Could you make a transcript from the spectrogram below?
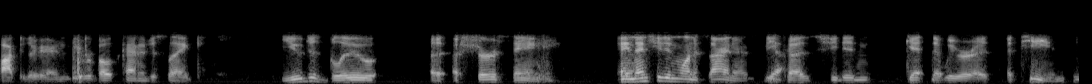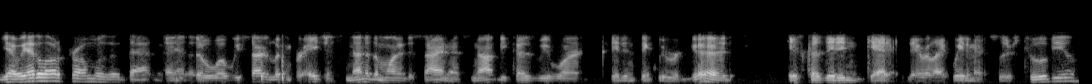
popular here, and we were both kind of just like, you just blew a, a sure thing, and then she didn't want to sign us Yeah. because she didn't get that we were a, a team, yeah, we had a lot of problems with that in and Canada. so when we started looking for agents, none of them wanted to sign us, not because we weren't, they didn't think we were good, it's because they didn't get it. They were like, wait a minute, so there's two of you,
